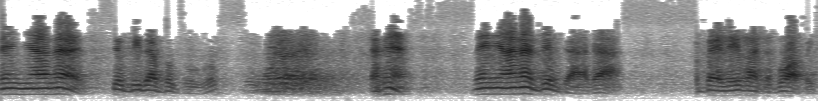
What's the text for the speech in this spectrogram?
သင်ညာနဲ့ပြုတ်ပြီးသားပုဂ္ဂိုလ်ကိုဒါဖြင့်သင်ညာနဲ့ပြုတ်တာကအပယ်လေးပါးတဘောပိတ်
